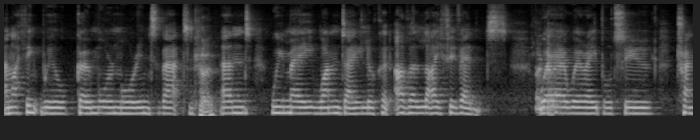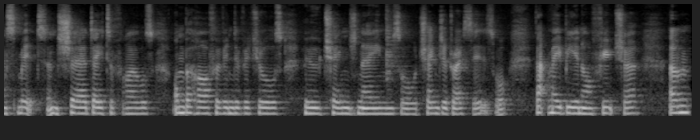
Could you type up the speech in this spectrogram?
and I think we'll go more and more into that Okay. and we may one day look at other life events Okay. where we're able to transmit and share data files on behalf of individuals who change names or change addresses, or that may be in our future. Um,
